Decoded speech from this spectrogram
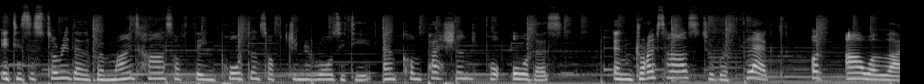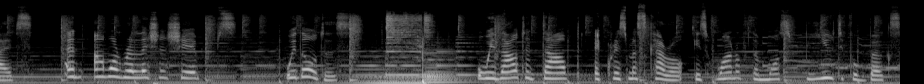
It is a story that reminds us of the importance of generosity and compassion for others and drives us to reflect on our lives and our relationships with others. Without a doubt, A Christmas Carol is one of the most beautiful books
